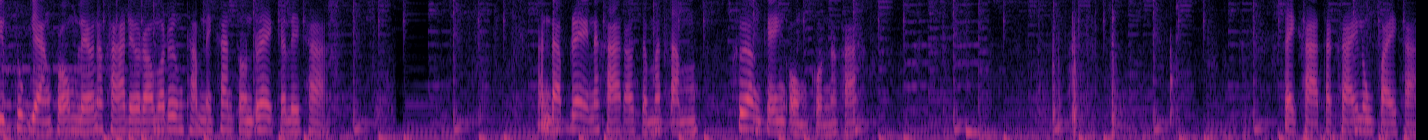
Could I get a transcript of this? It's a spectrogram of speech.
ดิบทุกอย่างพร้อมแล้วนะคะ เดี๋ยวเรามาเริ่มทำในขั้นตอนแรกกันเลยค่ะ อันดับแรกนะคะ เราจะมาตำเครื่องแกงอ่อมก่อนนะคะ ใส่ข่าตะไคร้ลงไปค่ะ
